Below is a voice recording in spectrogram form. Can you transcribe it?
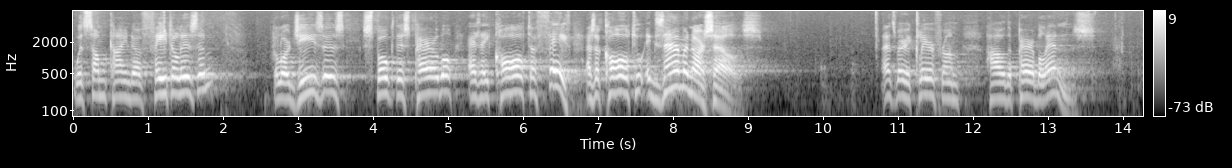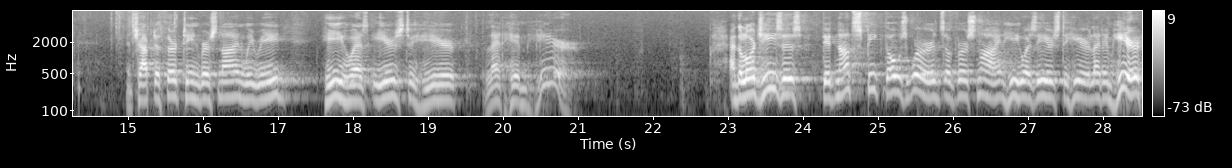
with some kind of fatalism. The Lord Jesus spoke this parable as a call to faith, as a call to examine ourselves. That's very clear from how the parable ends. In chapter 13, verse 9, we read, He who has ears to hear, let him hear. And the Lord Jesus did not speak those words of verse 9, He who has ears to hear, let him hear.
